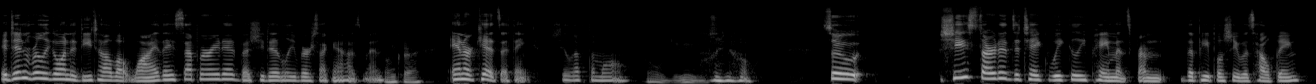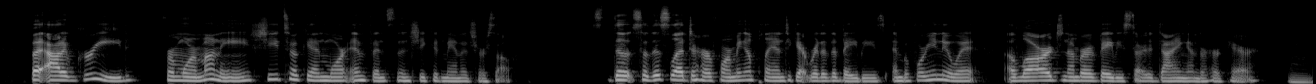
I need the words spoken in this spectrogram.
It didn't really go into detail about why they separated, but she did leave her second husband Okay. and her kids, I think. She left them all. Oh, geez. I know. So she started to take weekly payments from the people she was helping, but out of greed for more money, she took in more infants than she could manage herself. So so this led to her forming a plan to get rid of the babies, and before you knew it, a large number of babies started dying under her care. Mm.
